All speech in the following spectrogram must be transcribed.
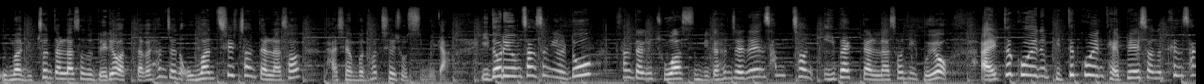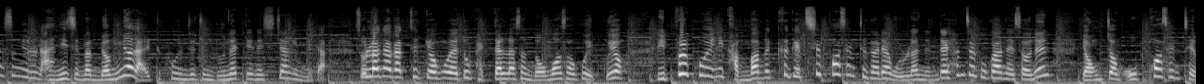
5만 6천 달러 선을 내려왔다가 현재는 5만 7천 달러 선 다시 한번 터치해 줬습니다. 이더리움 상승률도 상당히 좋았습니다. 현재는 3,200달러 선이고요. 알트코인은 비트코인 대비해서는 큰 상승률은 아니지만 몇몇 알트코인도 좀 눈에 띄는 시장입니다. 솔라나 같은 경우에도 100달러 선 넘어서고 있고요. 리플 코인이 간밤에 크게 7%가량 올랐는데 현재 구간에서는 0.5%의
